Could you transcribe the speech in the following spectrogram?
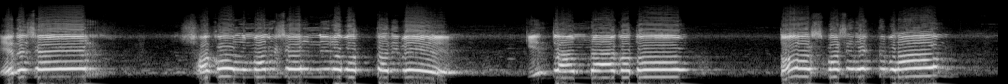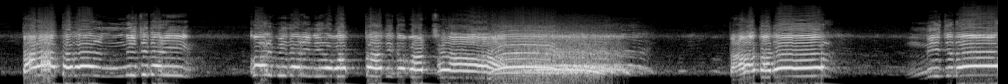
এদেশের সকল মানুষের নিরাপত্তা দিবে। কিন্তু আমরা গত দশ মাসে দেখতে পেলাম তারা তাদের নিজেদেরই কর্মীদেরই নিরাপত্তা দিতে পারছে না। তারা তাদের নিজেদের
